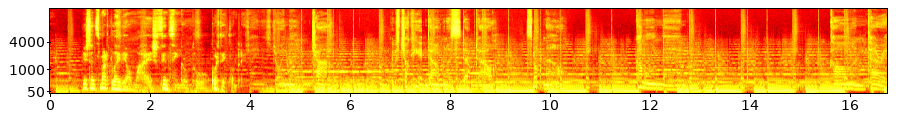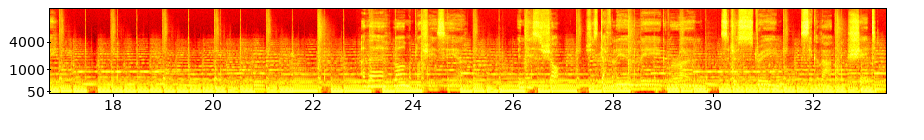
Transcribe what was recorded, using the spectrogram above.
Este Smart Lady é o mais recente single do Quarteto Londrino. Not now. Are there llama plushies here? In this shop, she's definitely in a league of her own. So just stream. Sick of that shit.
